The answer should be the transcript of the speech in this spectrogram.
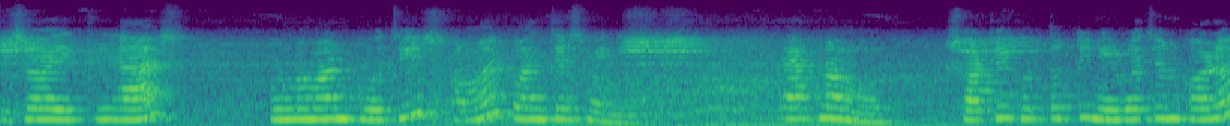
বিষয় ইতিহাস, পূর্ণমান পঁচিশ, সময় পঞ্চাশ মিনিট। এক নম্বর। সঠিক উত্তরটি নির্বাচন করো।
